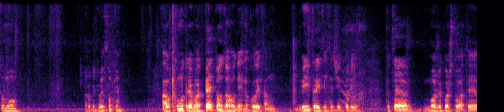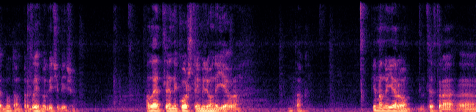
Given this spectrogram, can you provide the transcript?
Тому робить висновки. А кому треба 5 тонн за годину, коли там 2-3 тисячі корів, то це може коштувати ну, там, приблизно вдвічі більше. Але це не коштує мільйони євро. Так. Фірма Нуєро це стара е,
